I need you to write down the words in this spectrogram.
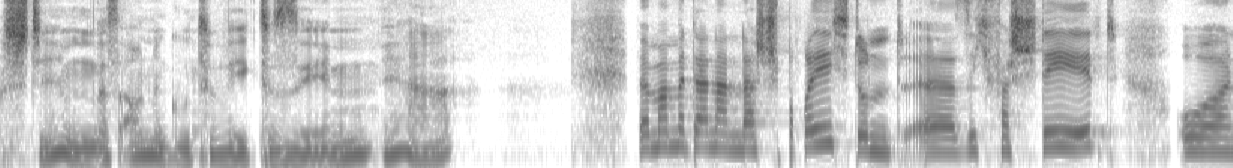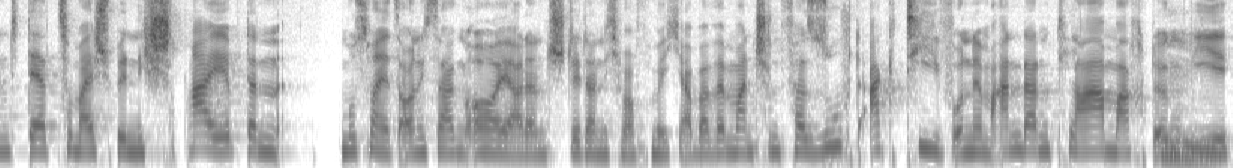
Stimmt, das ist auch ein guter Weg zu sehen. Ja. Wenn man miteinander spricht und äh, sich versteht und der zum Beispiel nicht schreibt, dann muss man jetzt auch nicht sagen, oh ja, dann steht er nicht auf mich. Aber wenn man schon versucht, aktiv und dem anderen klar macht, irgendwie,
